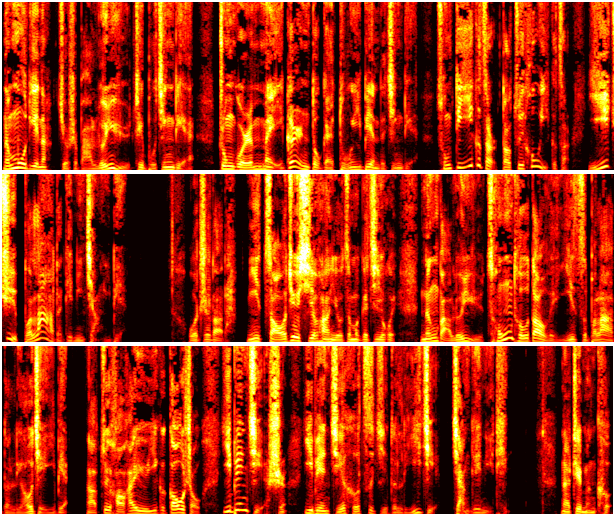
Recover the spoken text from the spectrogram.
那目的呢，就是把《论语》这部经典，中国人每个人都该读一遍的经典，从第一个字儿到最后一个字儿，一句不落的给你讲一遍。我知道的，你早就希望有这么个机会，能把《论语》从头到尾一字不落的了解一遍啊！最好还有一个高手，一边解释，一边结合自己的理解讲给你听。那这门课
